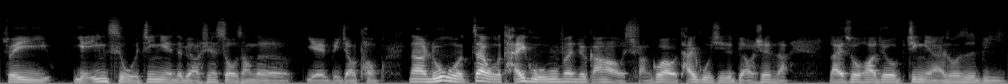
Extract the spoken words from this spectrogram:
所以也因此我今年的表现受伤的也比较痛。那如果在我台股部分，就刚好反过来，我台股其实表现的。来说的话，就今年来说是比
